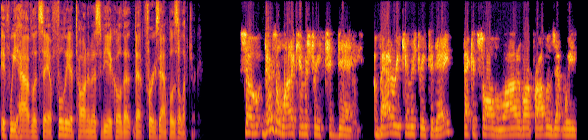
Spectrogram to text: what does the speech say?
if we have, let's say, a fully autonomous vehicle that, that for example, is electric? So there's a lot of chemistry today, a battery chemistry today that could solve a lot of our problems that we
